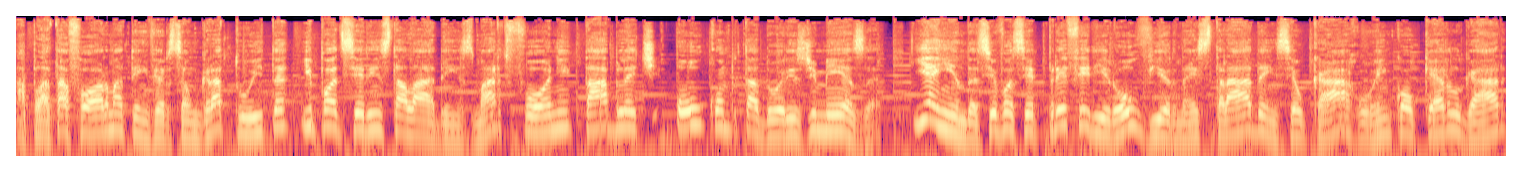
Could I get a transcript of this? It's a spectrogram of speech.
A plataforma tem versão gratuita e pode ser instalada em smartphone, tablet ou computadores de mesa. E ainda, se você preferir ouvir na estrada, em seu carro ou em qualquer lugar,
